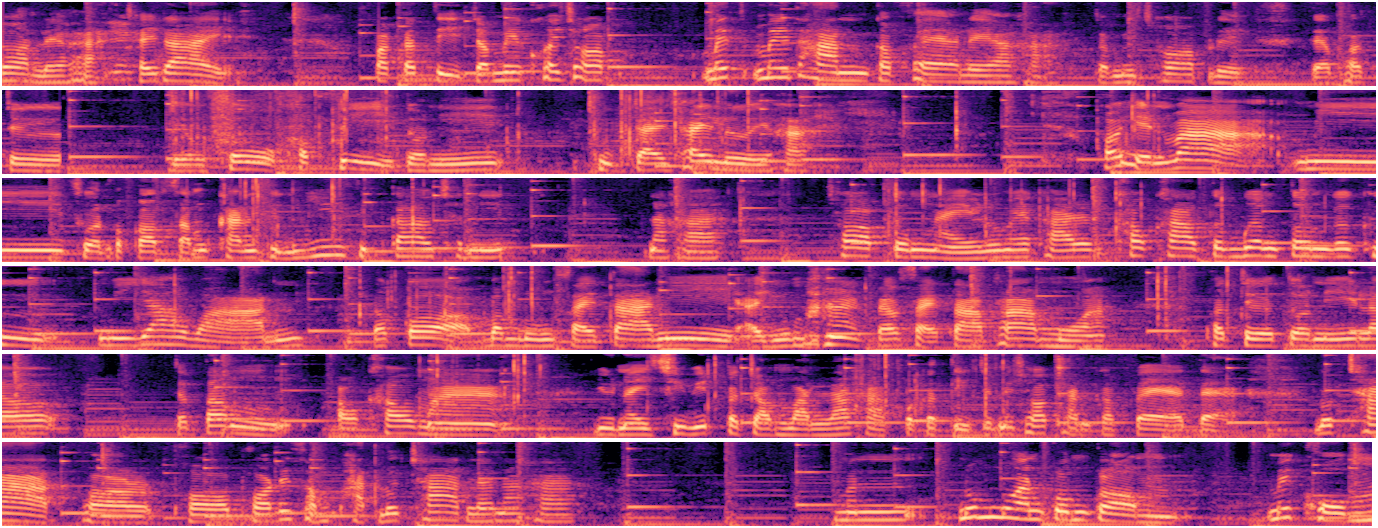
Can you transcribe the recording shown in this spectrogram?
ยอดเลยค่ะ ใช้ได้ ปกติจะไม่ค่อยชอบไม่ไม่ทานกาแฟเลยอะค่ะ จะไม่ชอบเลย แต่พอเจอเดลโซ่คอฟฟี่ตัวนี้ถูกใจใช่เลยค่ะ เพราะเห็นว่ามีส่วนประกอบสำคัญถึง 29 ชนิดนะคะ ชอบตรงไหนรู้ไหมคะคร่าวๆต้นเบื้องต้นก็คือมีหญ้าหวาน แล้วก็บำรุงสายตานี่อายุมากแล้วสายตาพร่ามัว พอเจอตัวนี้แล้ว จะต้องเอาเข้ามาอยู่ในชีวิตประจำวันแล้วค่ะ ปกติจะไม่ชอบทานกาแฟแต่รสชาติพอพอพอได้สัมผัสรสชาติแล้วนะคะ มันนุ่มนวลกลมกล่อมไม่ขม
